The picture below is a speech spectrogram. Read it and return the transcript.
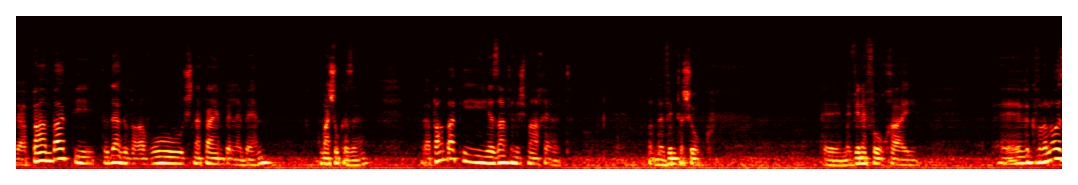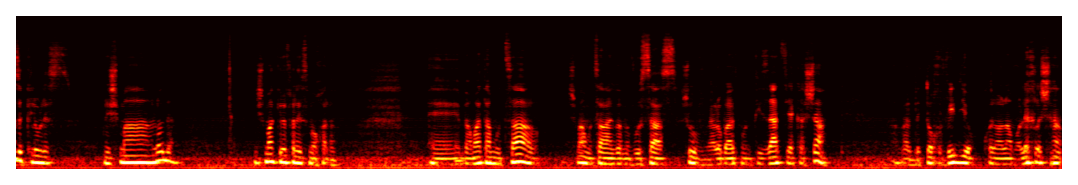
והפעם באתי, אתה יודע, כבר עברו שנתיים בין לבין, או משהו כזה, והפעם באתי יזם שנשמע אחרת. מבין את השוק, אה, מבין איפה הוא חי, אה, וכבר לא איזה clueless. נשמע, לא יודע, נשמע כאילו אפשר לסמוך עליו. אה, ברמת המוצר, נשמע המוצר היה כבר מבוסס, שוב, היה לו בעיית מוניטיזציה קשה, אבל בתוך וידאו, כל העולם הולך לשם,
